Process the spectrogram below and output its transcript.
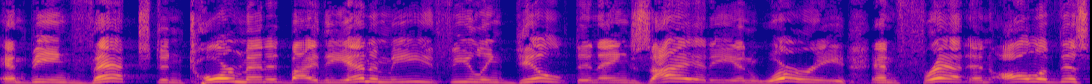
and being vexed and tormented by the enemy, feeling guilt and anxiety and worry and fret and all of this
